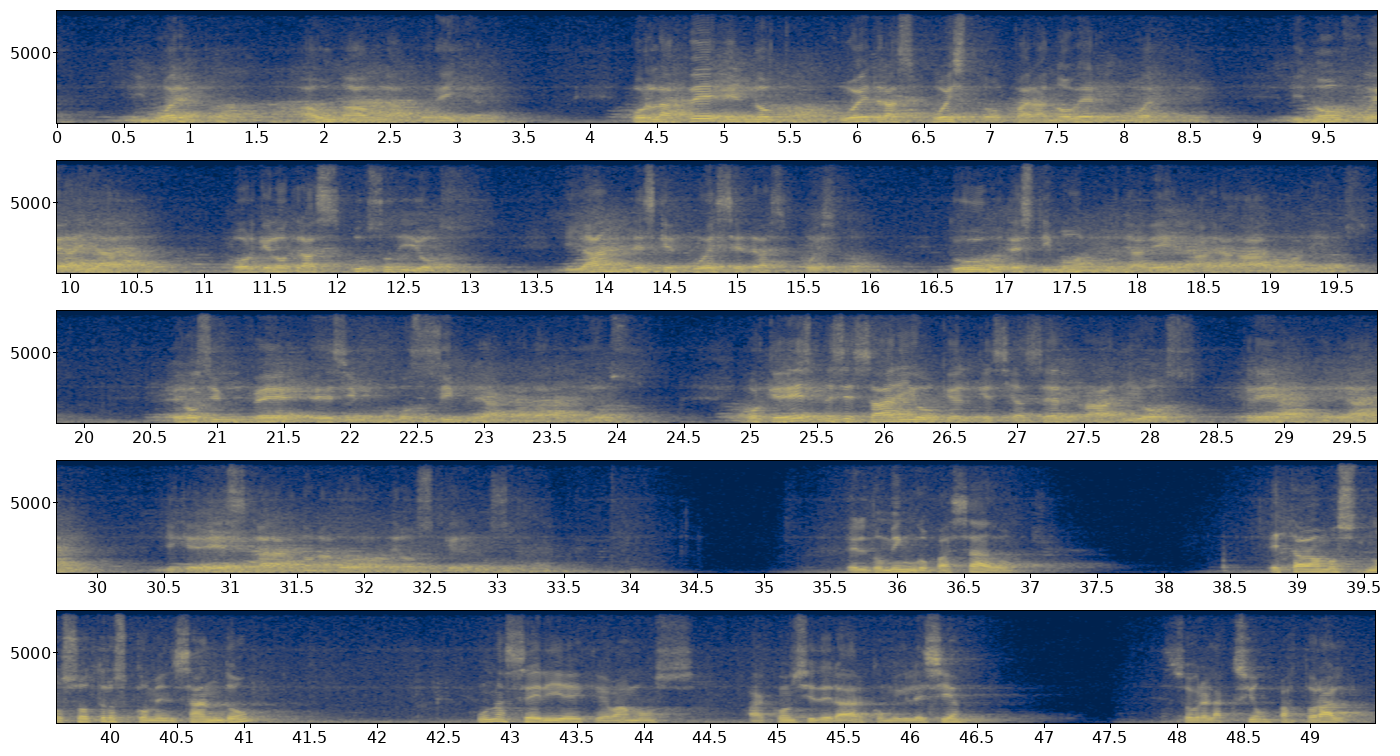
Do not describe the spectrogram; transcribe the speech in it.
y muerto aún habla por ella. Por la fe Enoch fue traspuesto para no ver muerte, y no fue hallado, porque lo traspuso Dios, y antes que fuese traspuesto, tuvo testimonio de haber agradado a Dios. Pero sin fe es imposible agradar a Dios, porque es necesario que el que se acerca a Dios crea que hay y que es galardonador de los que le buscan el domingo pasado estábamos nosotros comenzando una serie que vamos a considerar como iglesia sobre la acción pastoral.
